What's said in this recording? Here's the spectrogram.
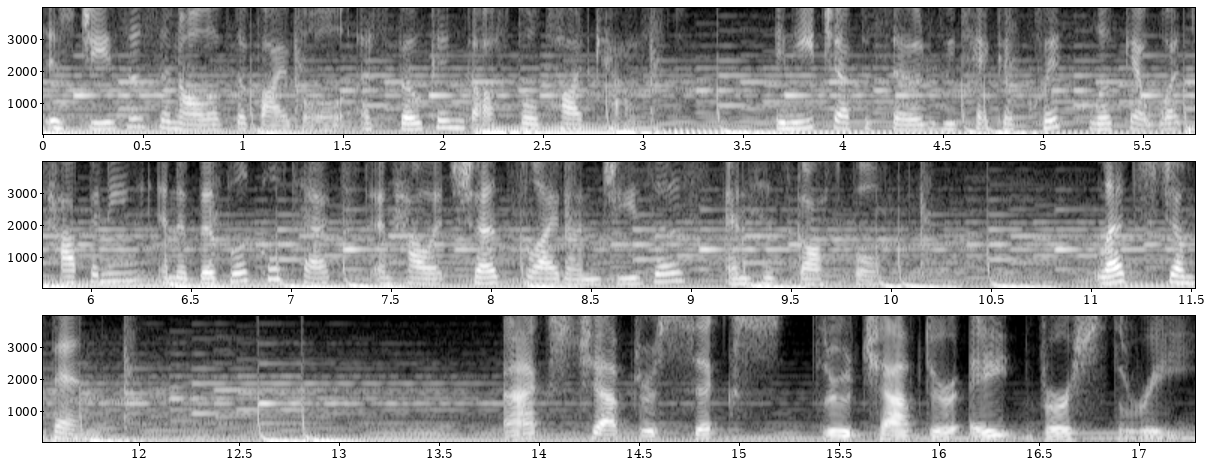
is Jesus in All of the Bible, a spoken gospel podcast. In each episode, we take a quick look at what's happening in a biblical text and how it sheds light on Jesus and his gospel. Let's jump in. Acts chapter 6 through chapter 8, verse 3.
